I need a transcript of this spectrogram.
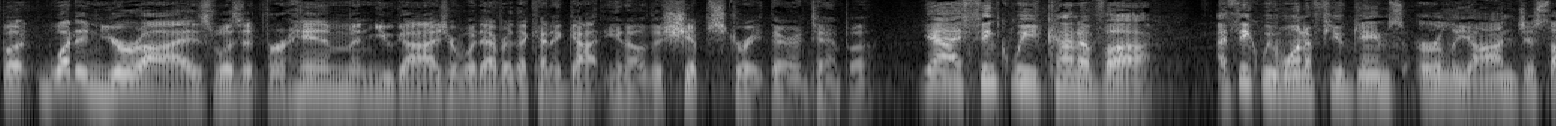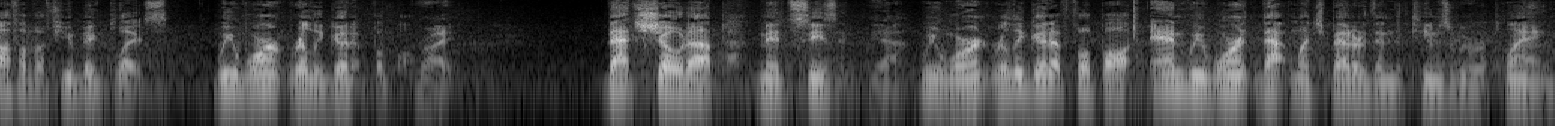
But what in your eyes was it for him and you guys or whatever that kind of got you know the ship straight there in Tampa? Yeah, I think we kind of, uh, I think we won a few games early on just off of a few big plays. We weren't really good at football. Right. That showed up mid-season. Yeah. we weren't really good at football, and we weren't that much better than the teams we were playing,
